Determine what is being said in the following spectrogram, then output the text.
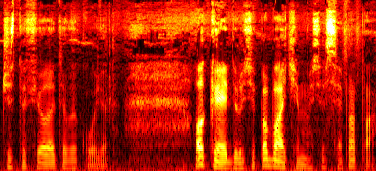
чисто фіолетовий колір. Окей, друзі, побачимося. Все, па-па.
